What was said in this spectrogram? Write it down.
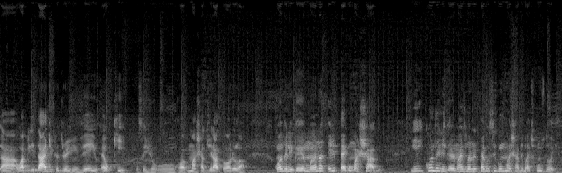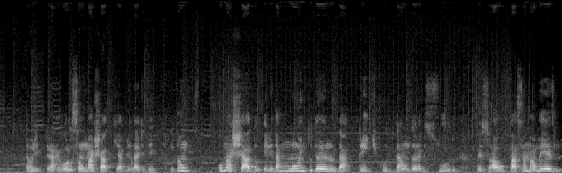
a, a habilidade que o Draven veio é o Ki, ou seja, o, o machado giratório lá. Quando ele ganha mana, ele pega um machado. E quando ele ganha mais mana, ele pega o segundo machado e bate com os dois. Então ele a revolução do machado, que é a habilidade dele. Então o machado ele dá muito dano, dá crítico, dá um dano absurdo. Pessoal passa mal mesmo.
